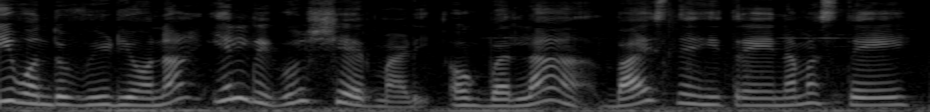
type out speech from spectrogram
ಈ ಒಂದು ವಿಡಿಯೋನ ಎಲ್ರಿಗೂ ಶೇರ್ ಮಾಡಿ. ಹೋಗಿ ಬರಲಾ ಬಾಯ್ ಸ್ನೇಹಿತರೆ ನಮಸ್ತೆ.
